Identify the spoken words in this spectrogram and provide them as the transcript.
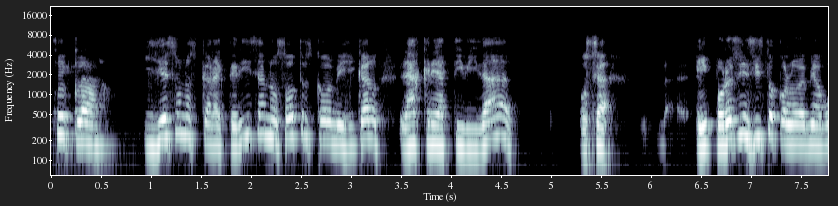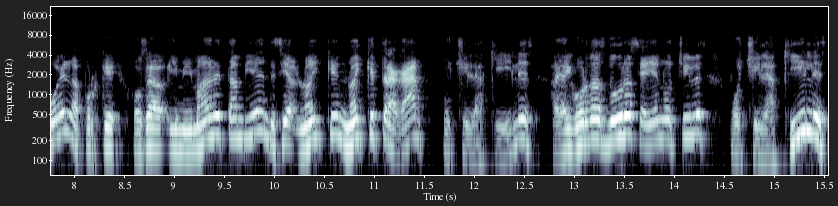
Sí, claro. Y eso nos caracteriza a nosotros como mexicanos, la creatividad. O sea, y por eso insisto con lo de mi abuela, porque, o sea, y mi madre también decía, no hay que, no hay que tragar, pues chilaquiles, hay gordas duras y hay en los chiles, pues chilaquiles.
